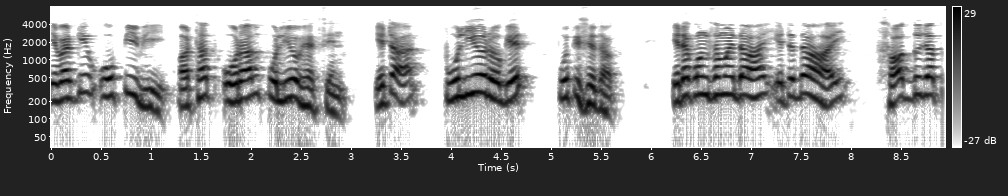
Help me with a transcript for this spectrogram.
এবার কি ওপিভি অর্থাৎ ওরাল পোলিও ভ্যাকসিন, এটা পোলিও রোগের প্রতিষেধক। এটা কোন সময় দেওয়া হয়? এটা দেওয়া হয় সদ্যজাত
